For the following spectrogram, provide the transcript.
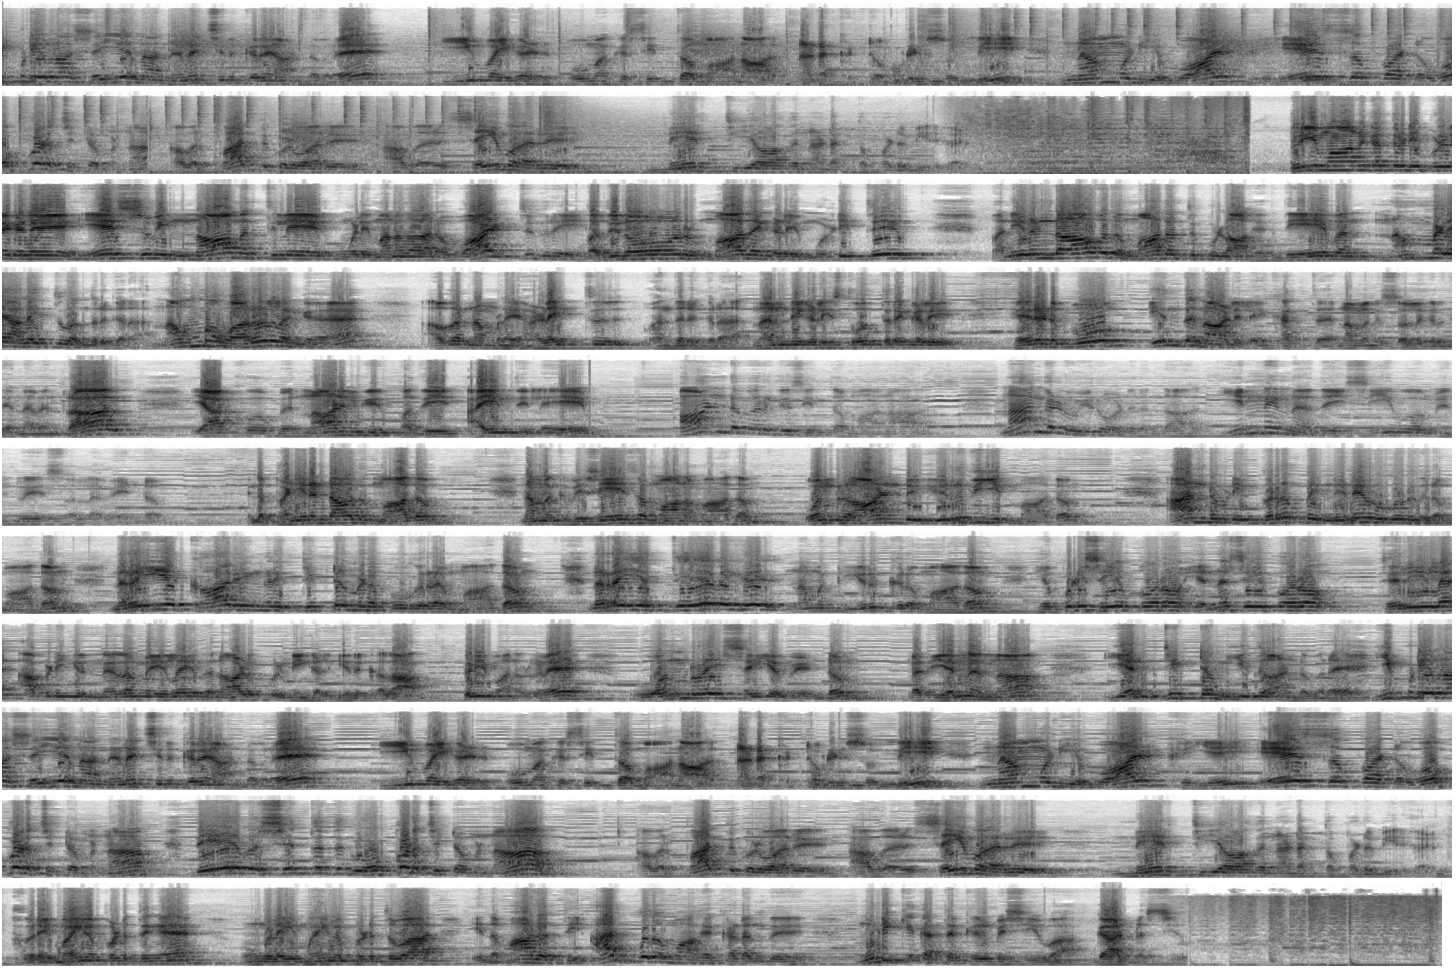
இப்படியெல்லாம் செய்ய நான் நினைச்சிருக்கிறேன் ஆண்டவரே. இவைகள் உமக்கு சித்தமானால் நடக்கட்டும் அப்படின்னு சொல்லி நம்முடைய வாழ்க்கை ஏசப்பாட்ட ஒப்படைச்சிட்டோம்னா அவர் பார்த்து கொள்வாரு அவர் செய்வாரு. நேர்த்தியாக நடத்தப்படுவீர்கள். பிரியமான கத்தருடைய பிள்ளைகளே இயேசுவின் நாமத்திலே உங்களை மனதார வாழ்த்துகிறேன். பதினோரு மாதங்களை முடித்து பனிரெண்டாவது மாதத்துக்குள்ளாக தேவன் நம்மளை அழைத்து வந்திருக்கிறார். நம்ம வரலங்க அவர் நம்மளை அழைத்து வந்திருக்கிறார். நன்றிகளை ஸ்தோத்திரங்களை. ஏறெடுப்போம். இந்த நாளிலே கத்த நமக்கு சொல்லுகிறது என்னவென்றால் யாக்கோபு நான்கு பதி ஐந்திலே ஆண்டவருக்கு சித்தமானால் நாங்கள் உயிரோடு இருந்தால் இன்னின்னதை செய்வோம் என்று சொல்ல வேண்டும். இந்த பனிரெண்டாவது மாதம் நமக்கு விசேஷமான மாதம் ஒன்று ஆண்டு இறுதியின் மாதம் ஆண்டவுடைய பிறப்பை நினைவு கூறுகிற மாதம் நிறைய காரியங்களை திட்டமிட போகிற மாதம் நிறைய தேவைகள் நமக்கு இருக்கிற மாதம். எப்படி செய்ய போறோம்? என்ன செய்ய போறோம்? தெரியல அப்படிங்கிற நிலைமையில இந்த நாளுக்குள் நீங்கள் இருக்கலாம். பிரிமானவர்களே ஒன்றை செய்ய வேண்டும். அது என்னன்னா என் திட்டம் இது ஆண்டவரே. இப்படியெல்லாம் செய்ய நான் நினைச்சிருக்கிறேன் ஆண்டவரே. இவைகள் உமக்கு சித்தமானால் நடக்கட்டும் அப்படின்னு சொல்லி நம்முடைய வாழ்க்கையை ஏசப்பாட்ட ஒப்படைச்சிட்டோம்னா தேவ சித்தத்துக்கு ஒப்படைச்சிட்டோம்னா அவர் பார்த்து கொள்வாரு அவர் செய்வாரு நேர்த்தியாக நடத்தப்படுவீர்கள். அவரை மயப்படுத்துங்க. உங்களை மகிமைப்படுத்துவார். இந்த மாதத்தை அற்புதமாக கடந்து முடிக்க கத்தர் கிருபை செய்வார். God bless you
